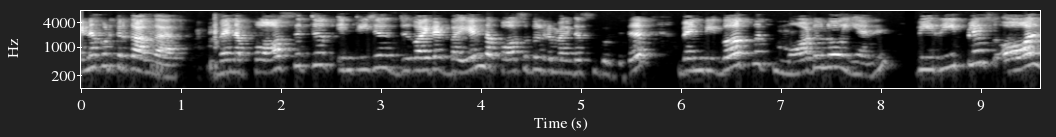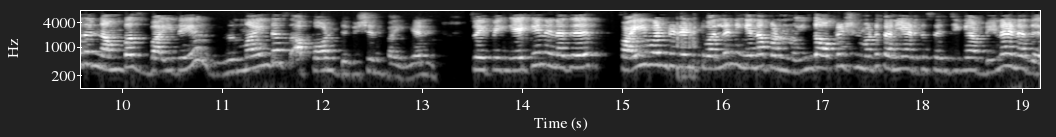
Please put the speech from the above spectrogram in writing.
என்ன கொடுத்திருக்காங்க when a positive integer is divided by n the possible remainders கொடுத்துட்டு when we work with modulo n we replace all the numbers by their reminders upon division by n so இப்போ இங்க எகைன் என்னது ஃபைவ் ஹண்ட்ரட் அண்ட் டுவெல்ல நீங்க என்ன பண்ணணும் இந்த ஆபரேஷன் மட்டும் தனியா எடுத்து செஞ்சீங்க அப்படின்னா என்னது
